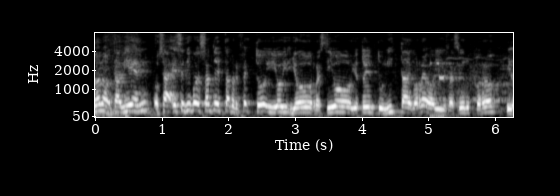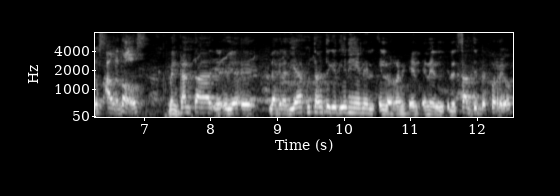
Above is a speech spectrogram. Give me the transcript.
No, no, está bien. O sea, ese tipo de subject está perfecto y yo, yo recibo, yo estoy en tu lista de correos y recibo tus correos y los abro todos. Me encanta eh, eh, eh, la creatividad justamente que tienes en el, en, el, en el subject del correo.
